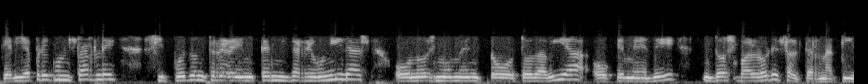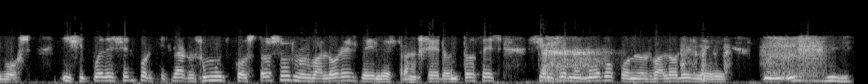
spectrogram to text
Quería preguntarle si puedo entrar en técnicas reunidas o no es momento todavía o que me dé dos valores alternativos y si puede ser porque, claro, son muy costosos los valores del extranjero. Entonces, siempre me muevo con los valores de...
